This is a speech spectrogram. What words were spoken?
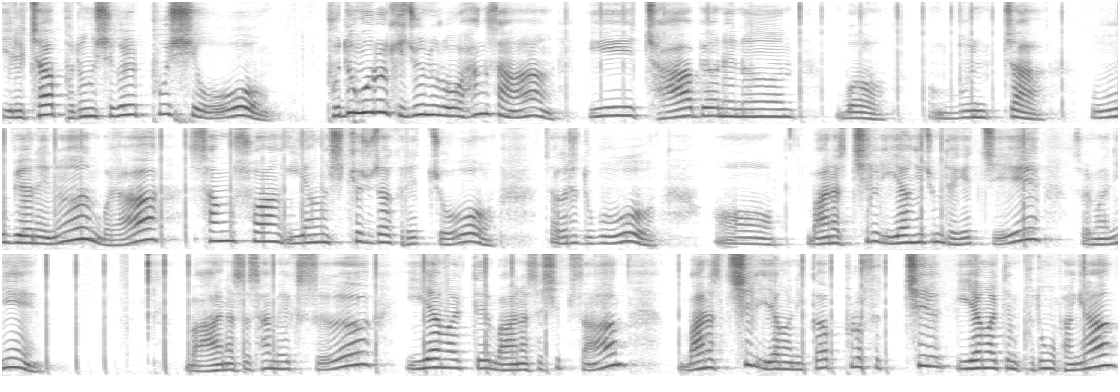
1차 부등식을 푸시오. 부등호를 기준으로 항상 이 좌변에는 뭐 문자, 우변에는 뭐야? 상수항 이항 시켜 주자 그랬죠. 자, 그래서 누구 어 마이너스 7을 이항해 주면 되겠지. 설마니 마이너스 3x 이항할 때 마이너스 13 마이너스 7 이항하니까 플러스 7 이항할 땐 부등호 방향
